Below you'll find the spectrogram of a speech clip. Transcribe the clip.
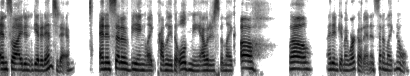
and so i didn't get it in today and instead of being like probably the old me i would have just been like oh well I didn't get my workout in. Instead, I'm like, no,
